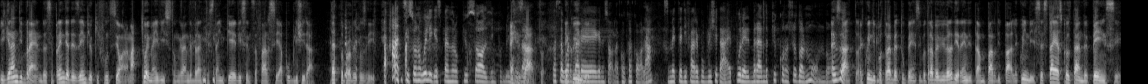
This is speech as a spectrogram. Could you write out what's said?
i grandi brand, se prendi ad esempio chi funziona, ma tu hai mai visto un grande brand che sta in piedi senza farsi a pubblicità? Detto proprio così. Anzi, sono quelli che spendono più soldi in pubblicità. Esatto. Basta guardare, quindi- che ne so, la Coca-Cola smette di fare pubblicità, eppure è il brand più conosciuto al mondo. Esatto, e quindi potrebbe, tu pensi, potrebbe vivere di rendita un par di palle. Quindi se stai ascoltando e pensi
